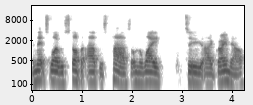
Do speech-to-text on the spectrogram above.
and that's why we stop at Arthur's Pass on the way to uh, Greymouth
